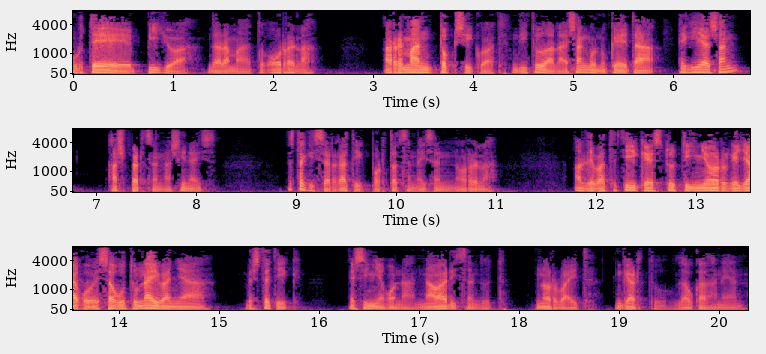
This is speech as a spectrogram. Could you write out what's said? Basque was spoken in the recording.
urte piloa daramat horrela. Harreman toksikoak ditu dala, esango nuke, eta egia esan, aspertzen hasi naiz. Ez dakit zergatik portatzen naizen horrela. Alde batetik ez dut inor gehiago ezagutu nahi, baina bestetik ezin egona nabaritzen dut norbait gertu daukadanean.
